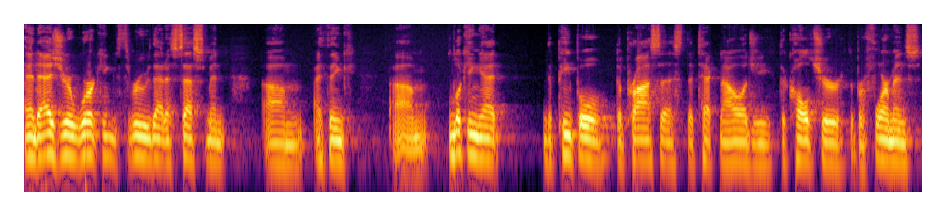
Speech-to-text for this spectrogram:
And as you're working through that assessment, um, I think um, looking at the people, the process, the technology, the culture, the performance,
